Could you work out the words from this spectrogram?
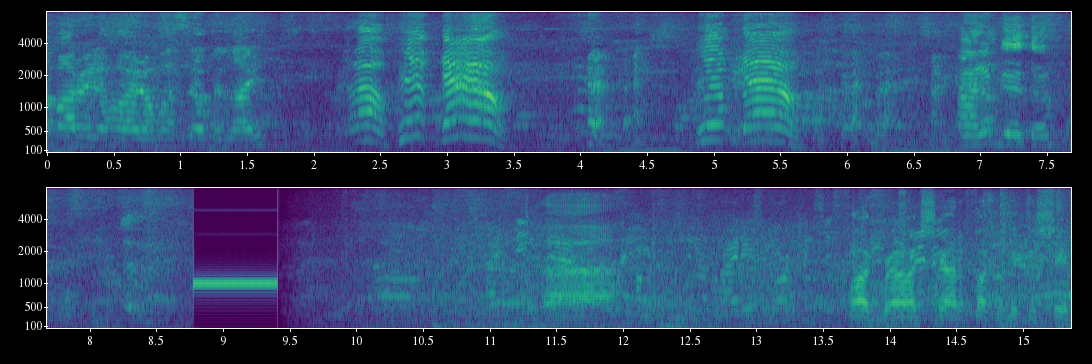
I'm already hard on myself in life. Oh, pimp down! pimp down! Alright, I'm good though. Fuck, bro. I just gotta fucking get this shit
